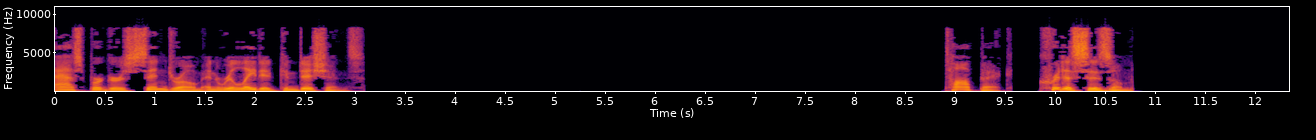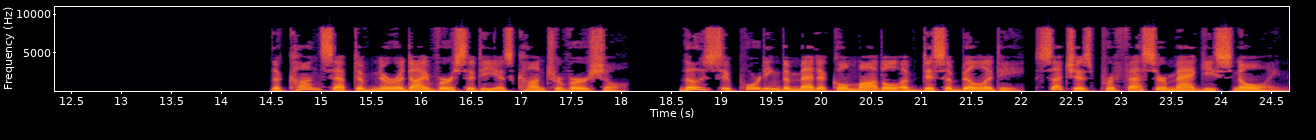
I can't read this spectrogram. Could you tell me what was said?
Asperger's syndrome and related conditions. Criticism The concept of neurodiversity is controversial. Those supporting the medical model of disability, such as Professor Maggie Snowling,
